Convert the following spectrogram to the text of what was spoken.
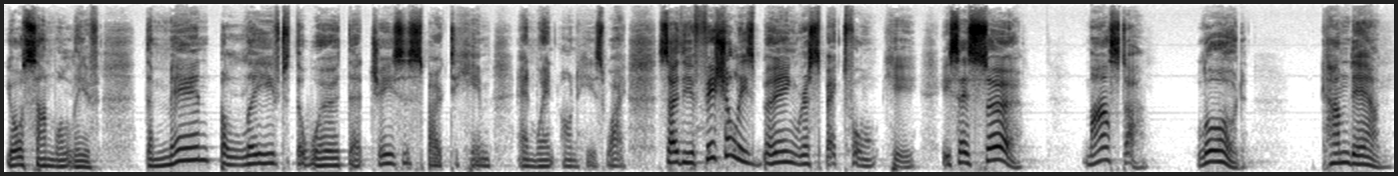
your son will live. The man believed the word that Jesus spoke to him and went on his way. So the official is being respectful here. He says, Sir, Master, Lord, come down.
